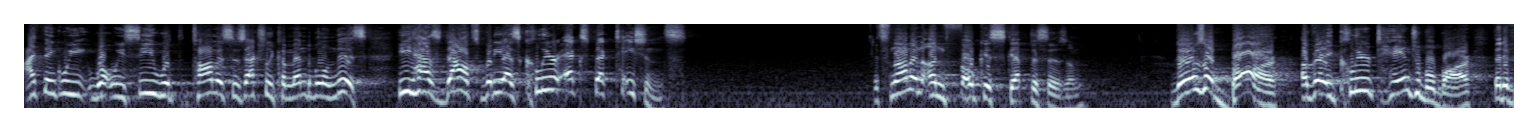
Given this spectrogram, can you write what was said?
I think we, what we see with Thomas is actually commendable in this. He has doubts, but he has clear expectations. It's not an unfocused skepticism. There's a bar, a very clear, tangible bar, that if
